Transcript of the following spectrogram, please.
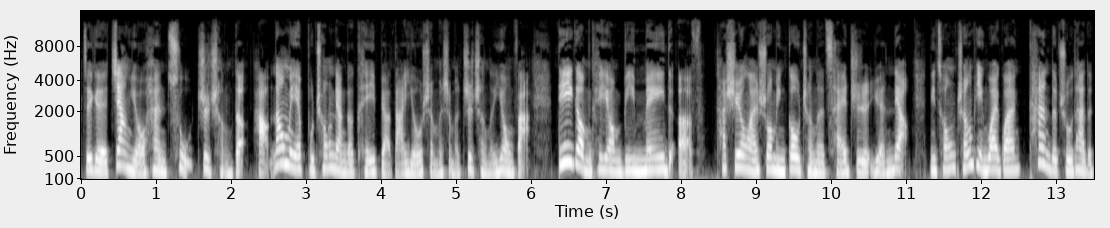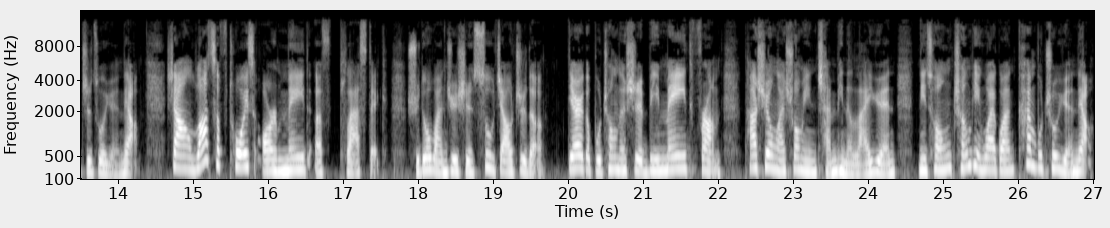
这个酱油和醋制成的。好，那我们也补充两个可以表达由什么什么制成的用法。第一个，我们可以用 be made of，它是用来说明构成的材质原料。你从成品外观看得出它的制作原料。像 Lots of toys are made of plastic，许多玩具是塑胶制的。第二个补充的是 be made from，它是用来说明产品的来源。你从成品外观看不出原料，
